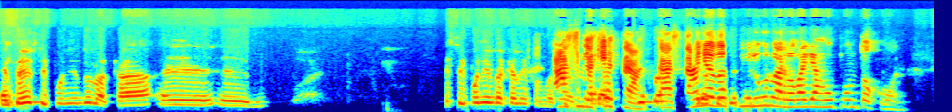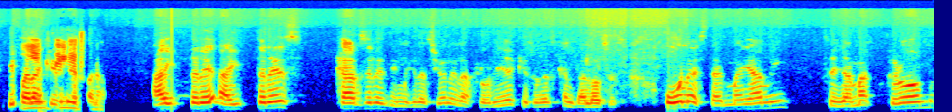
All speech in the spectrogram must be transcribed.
entonces estoy poniéndolo acá. eh, eh, Estoy poniendo acá la información. Ah, sí, aquí está. para- para Castaño que- 2001 arroba yahoo.com. Y para y el que teléfono. sepan, hay, tre- hay tres cárceles de inmigración en la Florida que son escandalosas. Una está en Miami, se llama Chrome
